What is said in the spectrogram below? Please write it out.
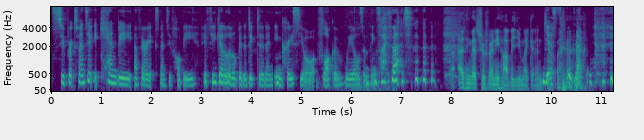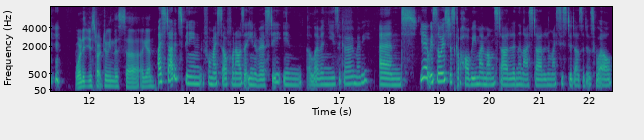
super expensive. It can be a very expensive hobby if you get a little bit addicted and increase your flock of wheels and things like that. I think that's true for any hobby you might get into. Yes, exactly. When did you start doing this uh, again? I started spinning for myself when I was at university in 11 years ago, maybe. And yeah, it was always just a hobby. My mum started and then I started, and my sister does it as well.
